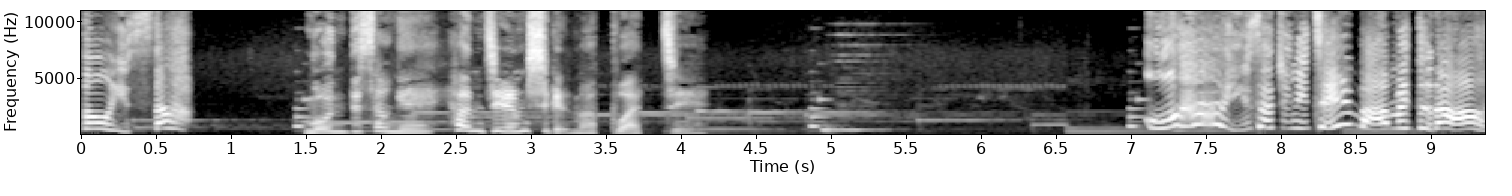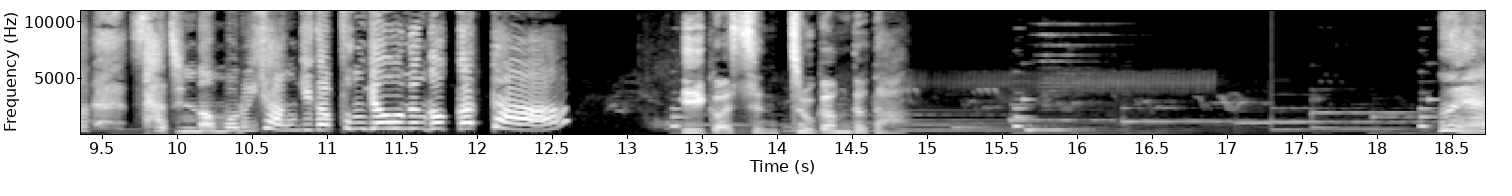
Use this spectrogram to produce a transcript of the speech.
또 있어? 몬드성의 현지 음식을 맛보았지. 아, 이 사진이 제일 마음에 들어. 사진 너머로 향기가 풍겨오는 것 같아. 이것은 조감도다. 에?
